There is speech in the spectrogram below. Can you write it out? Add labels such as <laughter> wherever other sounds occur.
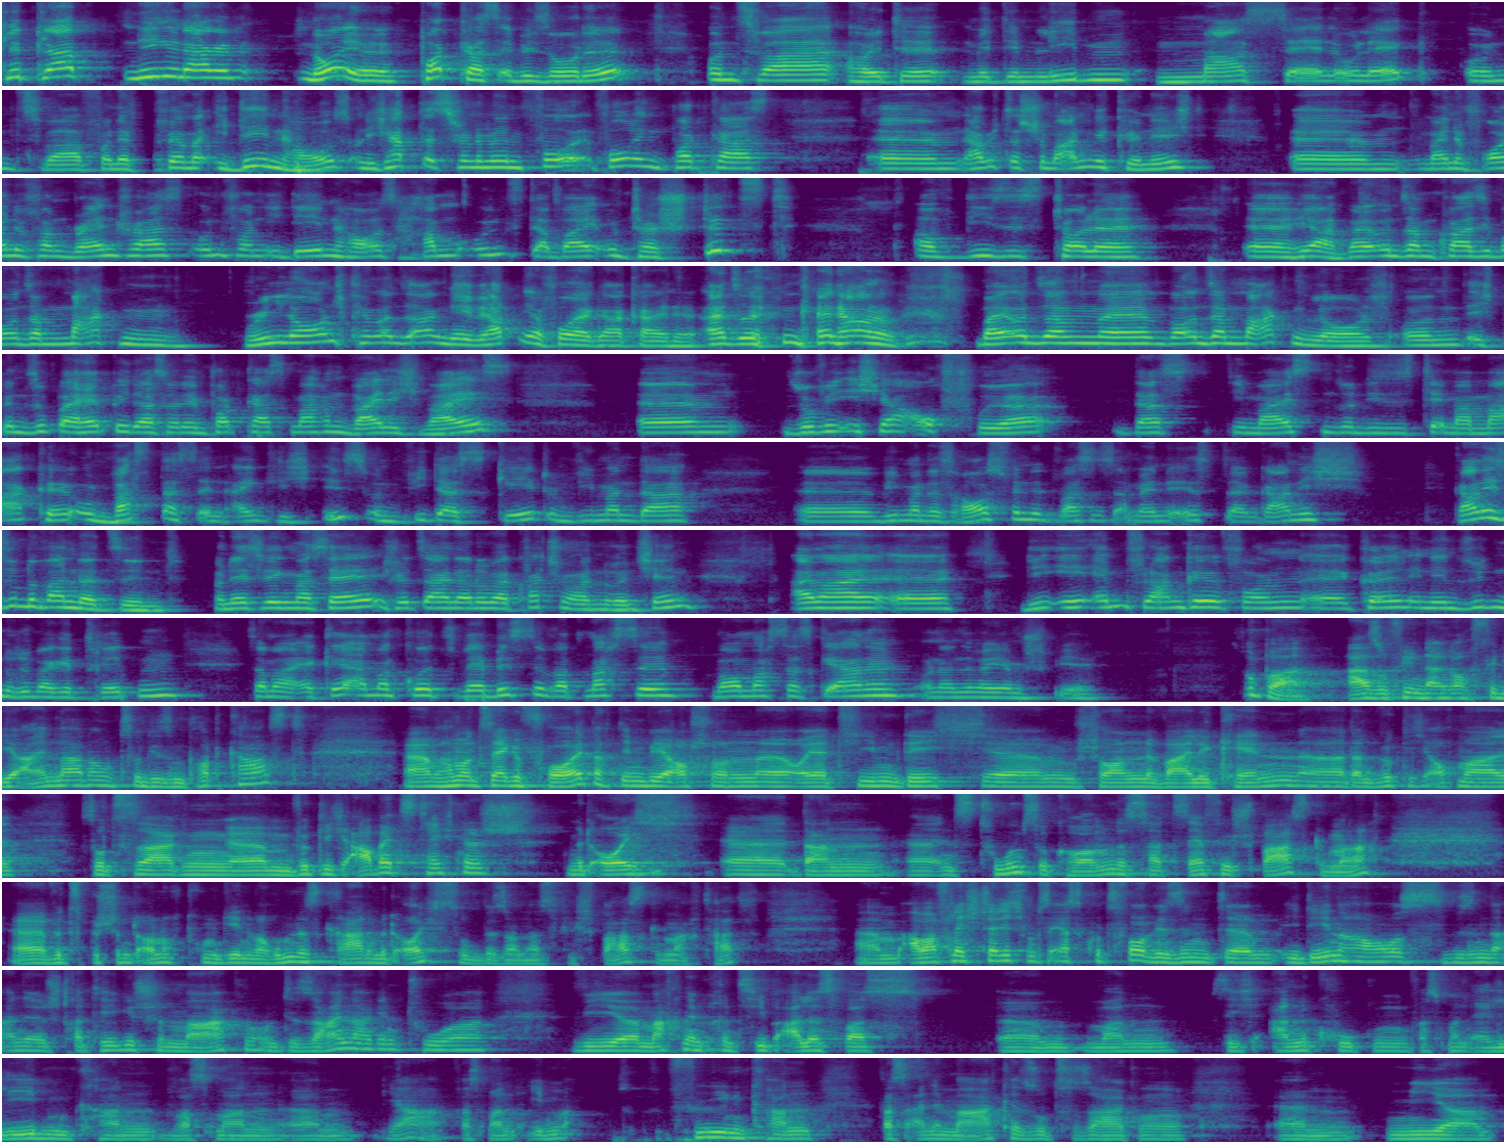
Clip Clap, Nigelnagel, neue Podcast-Episode. Und zwar heute mit dem lieben Marcel Oleg. Und zwar von der Firma Ideenhaus. Und ich habe das schon in meinem vor, vorigen Podcast, ähm, habe ich das schon mal angekündigt. Ähm, meine Freunde von Brand Trust und von Ideenhaus haben uns dabei unterstützt auf dieses tolle, äh, ja, bei unserem quasi, bei unserem Marken. Relaunch kann man sagen? Nee, wir hatten ja vorher gar keine. Also, <laughs> keine Ahnung, bei unserem, äh, bei unserem Markenlaunch. Und ich bin super happy, dass wir den Podcast machen, weil ich weiß, ähm, so wie ich ja auch früher, dass die meisten so dieses Thema Marke und was das denn eigentlich ist und wie das geht und wie man da, äh, wie man das rausfindet, was es am Ende ist, da gar nicht, gar nicht so bewandert sind. Und deswegen, Marcel, ich würde sagen, darüber quatschen wir heute ein Ründchen einmal äh, die EM-Flanke von äh, Köln in den Süden rübergetreten. Sag mal, erklär einmal kurz, wer bist du, was machst du, warum machst du das gerne und dann sind wir hier im Spiel. Super, also vielen Dank auch für die Einladung zu diesem Podcast. Ähm, haben uns sehr gefreut, nachdem wir auch schon äh, euer Team, dich ähm, schon eine Weile kennen, äh, dann wirklich auch mal sozusagen ähm, wirklich arbeitstechnisch mit euch äh, dann äh, ins Tun zu kommen. Das hat sehr viel Spaß gemacht äh, wird es bestimmt auch noch darum gehen, warum das gerade mit euch so besonders viel Spaß gemacht hat. Ähm, aber vielleicht stelle ich uns erst kurz vor. Wir sind ähm, Ideenhaus, wir sind eine strategische Marken- und Designagentur. Wir machen im Prinzip alles, was ähm, man sich angucken, was man erleben kann, was man, ähm, ja, was man eben fühlen kann, was eine Marke sozusagen ähm, mir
